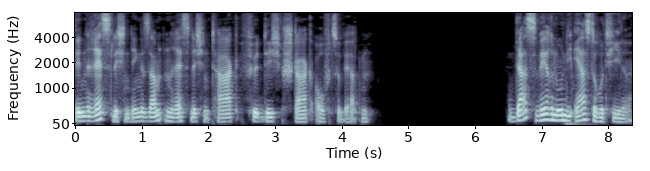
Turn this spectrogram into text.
den restlichen, den gesamten restlichen Tag für dich stark aufzuwerten. Das wäre nun die erste Routine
